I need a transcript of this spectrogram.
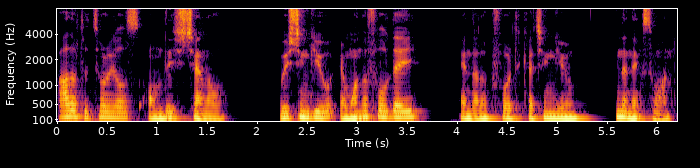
other tutorials on this channel. Wishing you a wonderful day and I look forward to catching you in the next one.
